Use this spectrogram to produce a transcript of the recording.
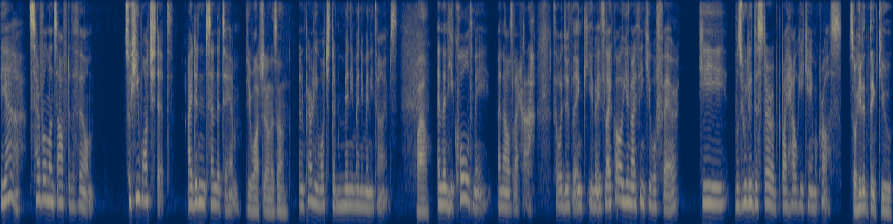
Yeah, several months after the film. So he watched it. I didn't send it to him. He watched it on his own. And apparently he watched it many, many, many times. Wow. And then he called me and I was like, ah, so what do you think? You know, it's like, oh, you know, I think you were fair. He was really disturbed by how he came across. So he didn't think you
